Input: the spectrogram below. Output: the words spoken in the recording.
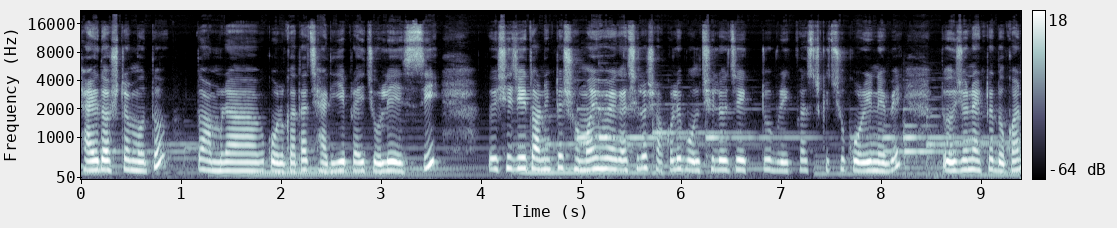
সাড়ে দশটার মতো, তো আমরা কলকাতা ছাড়িয়ে প্রায় চলে এসেছি। তো এসে যেহেতু অনেকটা সময় হয়ে গেছিল, সকলে বলছিল যে একটু ব্রেকফাস্ট কিছু করে নেবে। তো ওই জন্য একটা দোকান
